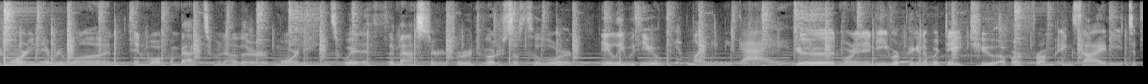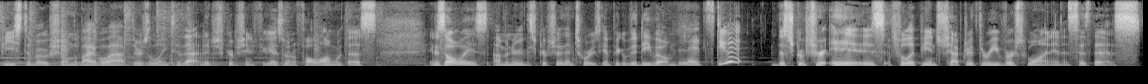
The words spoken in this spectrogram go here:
Good morning, everyone, and welcome back to another Mornings with the Masters, where we devote ourselves to the Lord daily with you. Good morning, you guys. Good morning, indeed. We're picking up with day two of our From Anxiety to Peace devotion on the Bible app. There's a link to that in the description if you guys want to follow along with us. And as always, I'm going to read the scripture, then Tori's going to pick up the Devo. Let's do it. The scripture is Philippians chapter 3, verse 1, and it says this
